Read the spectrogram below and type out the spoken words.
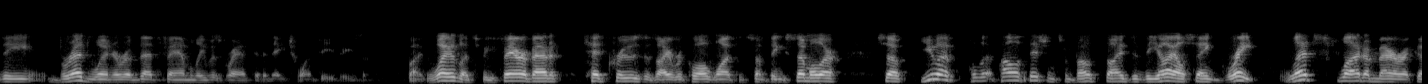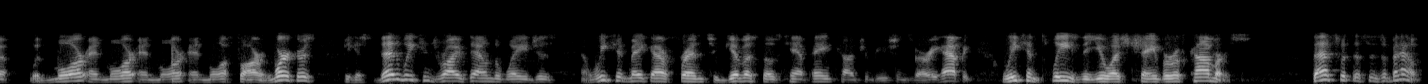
the breadwinner of that family was granted an H 1B visa. By the way, let's be fair about it. Ted Cruz, as I recall, wanted something similar. So you have politicians from both sides of the aisle saying, great, let's flood America with more and more and more and more foreign workers because then we can drive down the wages and we can make our friends who give us those campaign contributions very happy. We can please the U.S. Chamber of Commerce. That's what this is about.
